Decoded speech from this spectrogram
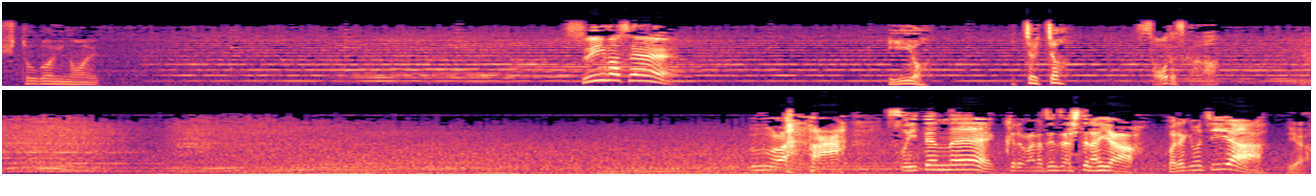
人がいない。すいません。いいよ。行っちゃう行っちゃう。そうですか？うわ空いてんね。車が全然走ってないよ。こりゃ気持ちいいや。いや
